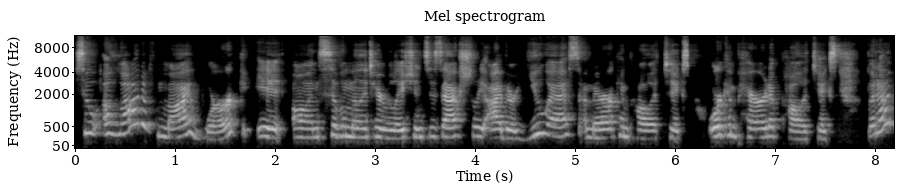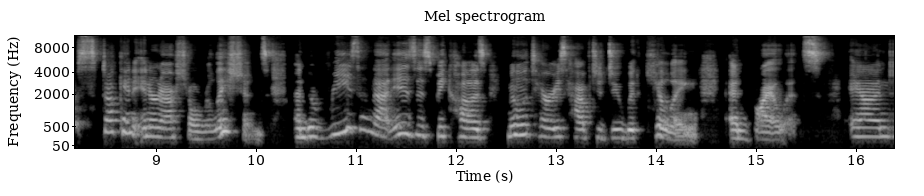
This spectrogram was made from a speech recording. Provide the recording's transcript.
so a lot of my work it, on civil military relations is actually either U.S. American politics or comparative politics, but I'm stuck in international relations, and the reason that is is because militaries have to do with killing and violence, and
